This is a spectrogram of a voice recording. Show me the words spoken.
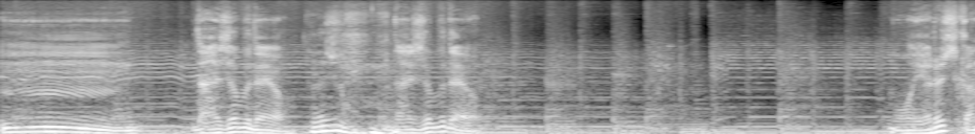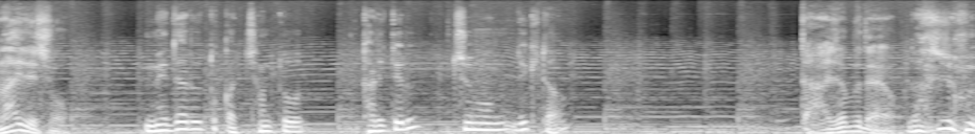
うん。大丈夫だよ大丈夫大丈夫だよもうやるしかないでしょメダルとかちゃん。と足りてる注文できた大丈夫だよ。大丈夫、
